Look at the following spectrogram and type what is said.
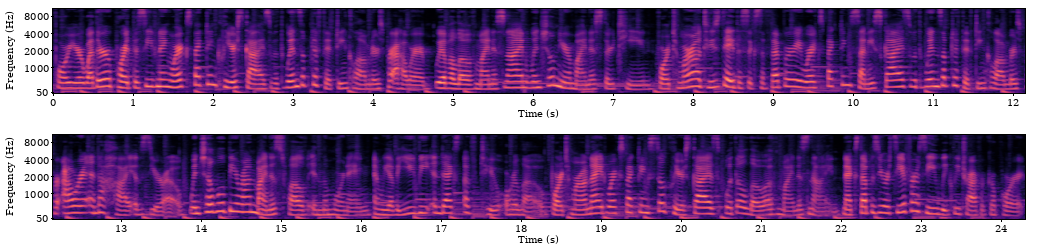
For your weather report this evening, we're expecting clear skies with winds up to 15 kilometers per hour. We have a low of minus 9, wind chill near minus 13. For tomorrow, Tuesday, the 6th of February, we're expecting sunny skies with winds up to 15 kilometers per hour and a high of 0. Wind chill will be around minus 12 in the morning, and we have a UV index of 2 or low. For tomorrow night, we're expecting still clear skies with a low of minus 9. Next up is your CFRC weekly traffic report.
